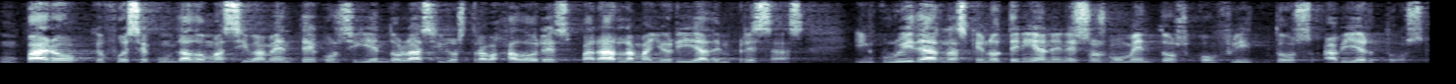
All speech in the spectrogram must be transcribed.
un paro que fue secundado masivamente consiguiendo las y los trabajadores parar la mayoría de empresas, incluidas las que no tenían en esos momentos conflictos abiertos,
